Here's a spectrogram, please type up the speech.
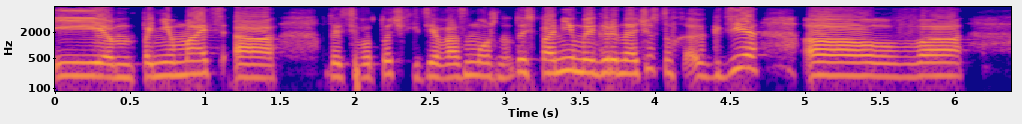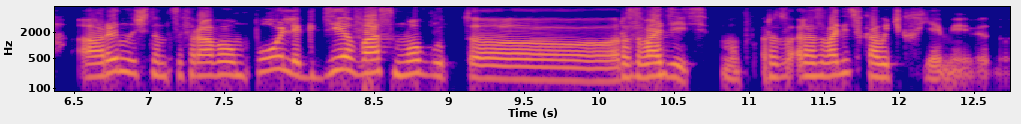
и понимать а, вот эти вот точки, где возможно. То есть помимо игры на чувствах, где а, в а, рыночном цифровом поле, где вас могут а, разводить. Ну, раз, разводить в кавычках я имею в виду.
